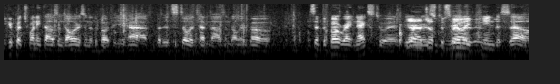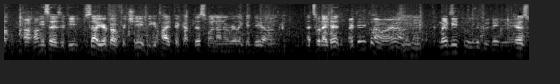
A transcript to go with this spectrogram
you could put twenty thousand dollars into the boat that you have, but it's still a ten thousand dollar boat. He said the boat right next to it, the Yeah, owner's just to sell really it keen to sell. Uh-huh. He says if you sell your boat for cheap, you could probably pick up this one on a really good deal. And that's what I did. I did clever, yeah. Mhm. Maybe it was a good idea. It was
